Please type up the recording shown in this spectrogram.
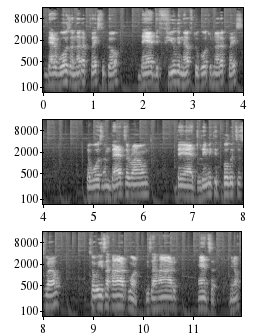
there was another place to go. They had the fuel enough to go to another place. There was undeads around. They had limited bullets as well. So it's a hard one. It's a hard answer. You know.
